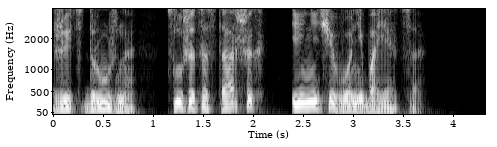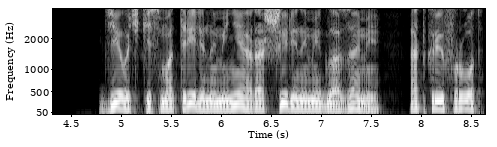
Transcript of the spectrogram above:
жить дружно, слушаться старших и ничего не бояться. Девочки смотрели на меня расширенными глазами, открыв рот,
